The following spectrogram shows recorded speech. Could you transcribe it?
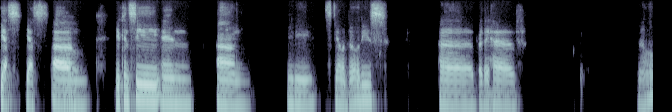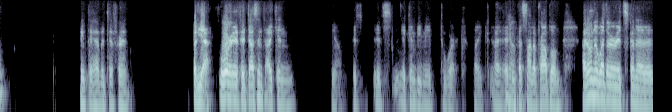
Yes, yes. Oh. Um, you can see in, um, maybe scalabilities, uh, where they have, no, I think they have a different, but yeah, or if it doesn't, I can, you know, it's, it's, it can be made to work. Like, I, I Yeah. think that's not a problem. I don't know whether it's gonna,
